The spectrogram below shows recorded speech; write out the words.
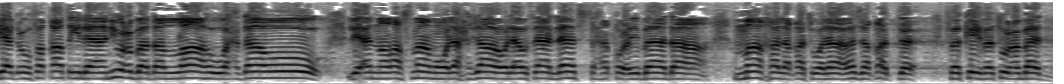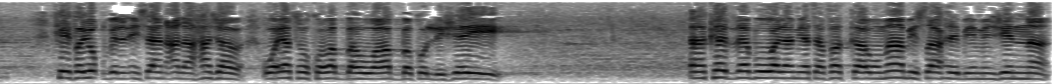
يدعو فقط إلى أن يعبد الله وحده لأن الأصنام والأحجار والأوثان لا تستحق عبادة. ما خلقت ولا رزقت فكيف تعبد؟ كيف يقبل الإنسان على حجر ويترك ربه ورب كل شيء؟ أكذبوا ولم يتفكروا ما بصاحبه من جنة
